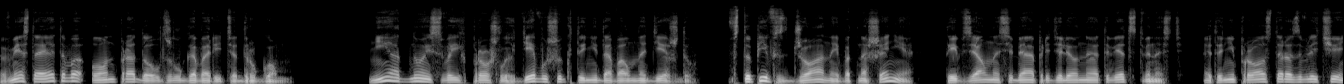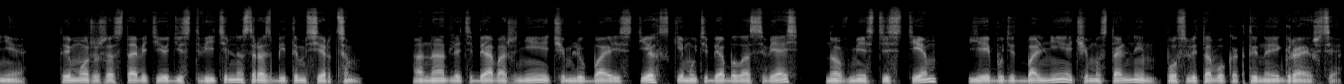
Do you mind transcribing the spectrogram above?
Вместо этого он продолжил говорить о другом. «Ни одной из своих прошлых девушек ты не давал надежду. Вступив с Джоанной в отношения, ты взял на себя определенную ответственность. Это не просто развлечение. Ты можешь оставить ее действительно с разбитым сердцем. Она для тебя важнее, чем любая из тех, с кем у тебя была связь, но вместе с тем ей будет больнее, чем остальным, после того, как ты наиграешься.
